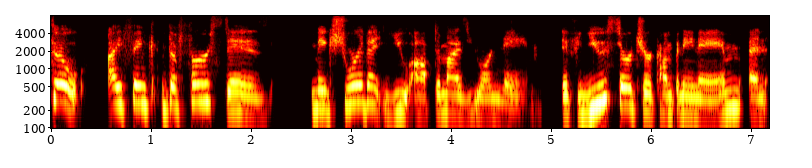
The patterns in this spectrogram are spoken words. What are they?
So I think the first is make sure that you optimize your name. If you search your company name and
